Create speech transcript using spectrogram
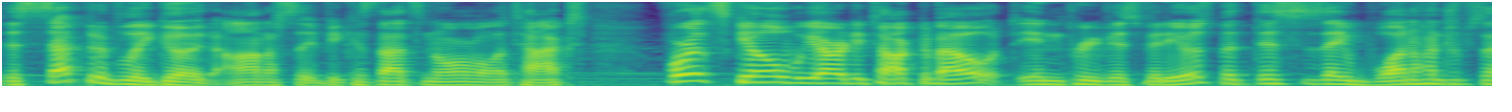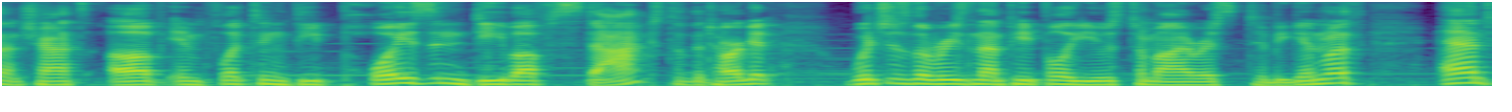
Deceptively good honestly because that's normal attacks. Fourth skill we already talked about in previous videos but this is a 100 percent chance of inflicting the poison debuff stacks to the target which is the reason that people use Tomyris to begin with. And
